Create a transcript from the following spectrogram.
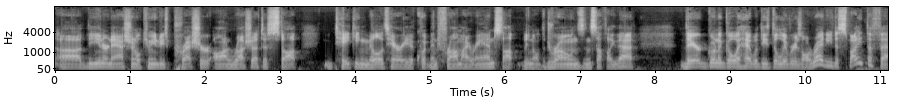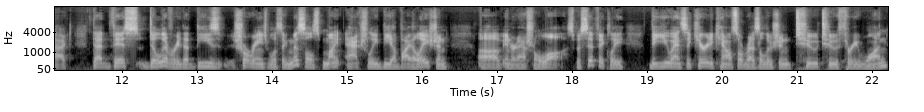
uh, the international community's pressure on Russia to stop taking military equipment from Iran, stop you know the drones and stuff like that, they're going to go ahead with these deliveries already, despite the fact that this delivery, that these short range ballistic missiles might actually be a violation of international law, specifically the UN Security Council Resolution 2231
